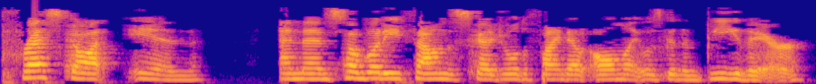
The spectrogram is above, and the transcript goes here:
press got in, and then somebody found the schedule to find out All Might was going to be there.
